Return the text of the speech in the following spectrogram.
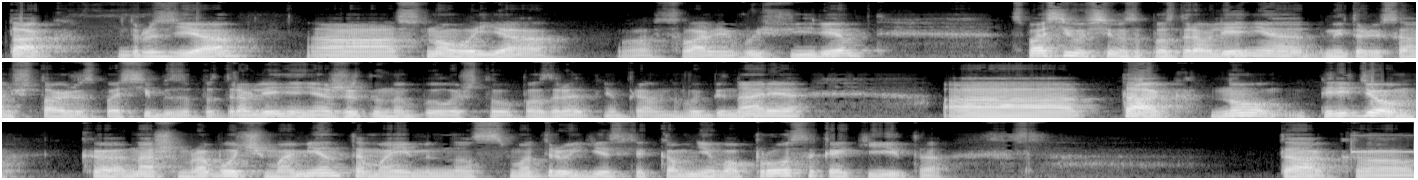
Так, друзья, а, снова я а, с вами в эфире. Спасибо всем за поздравления. Дмитрий Александрович, также спасибо за поздравления. Неожиданно было, что поздравят меня прямо на вебинаре. А, так, ну, перейдем к нашим рабочим моментам, а именно смотрю, если ко мне вопросы какие-то. Так, а,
